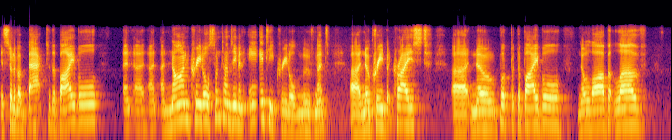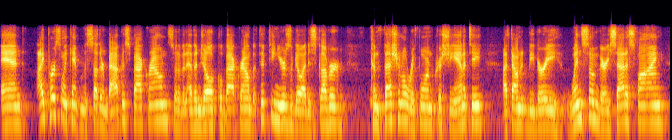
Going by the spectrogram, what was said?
is sort of a back to the Bible, an, a, a non creedal, sometimes even anti creedal movement. Uh, no creed but Christ, uh, no book but the Bible, no law but love. And I personally came from a Southern Baptist background, sort of an evangelical background, but 15 years ago I discovered confessional Reformed Christianity. I found it to be very winsome, very satisfying.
